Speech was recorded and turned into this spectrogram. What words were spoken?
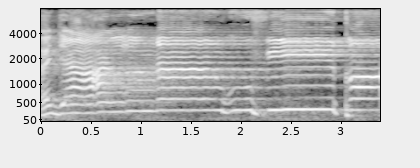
فجعلناه في قرار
